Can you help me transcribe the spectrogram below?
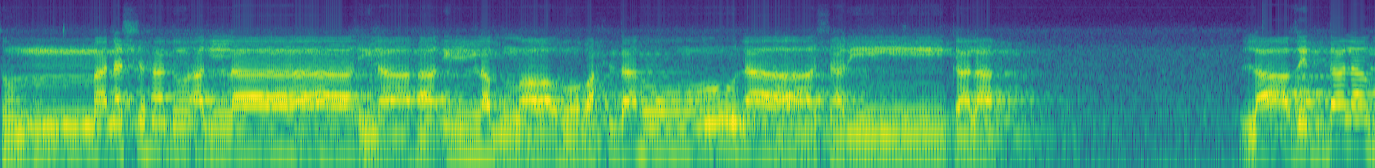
ثم نشهد أن لا إله إلا الله وحده لا شريك له لا ضد له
